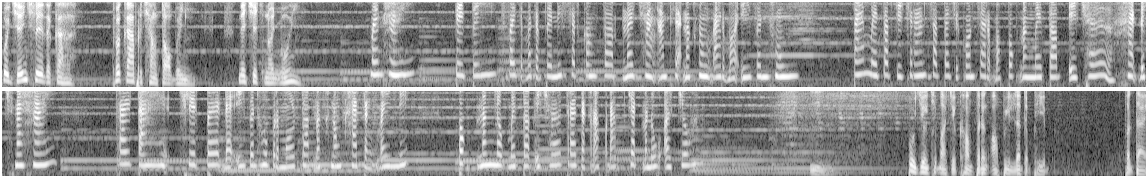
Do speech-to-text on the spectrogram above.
ពួកយើងឆ្លៀតតែការធ្វើការប្រឆាំងតបវិញនេះជាចំណុចមួយមែនហើយទី2អ្វីតែបាត់តែពេលនេះសិតកងទ័ពនៅឆាងអន្តរនៅក្នុងដៃរបស់អ៊ីវិនហ៊ូ តែមេតបជាច្រើនសត្វតែជាកូនចៅរបស់ពុកនិងមេតបអ៊ីឈើហេតុដូច្នេះហើយត្រូវតែឆ្លៀតពេលដែលអ៊ីវិនហ៊ូប្រមូលតបនៅក្នុងខេត្តទាំង3នេះពុកនិងលោកមេតបអ៊ីឈើត្រូវតែក្តាប់ផ្ដាប់ចិត្តមនុស្សឲ្យជាប់អឺពួកយើងច្បាស់ជាខំប្រឹងអស់ពីលទ្ធភាពប៉ុន្តែ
